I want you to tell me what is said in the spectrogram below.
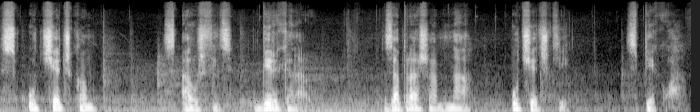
z ucieczką z Auschwitz-Birkenau. Zapraszam na ucieczki z piekła.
